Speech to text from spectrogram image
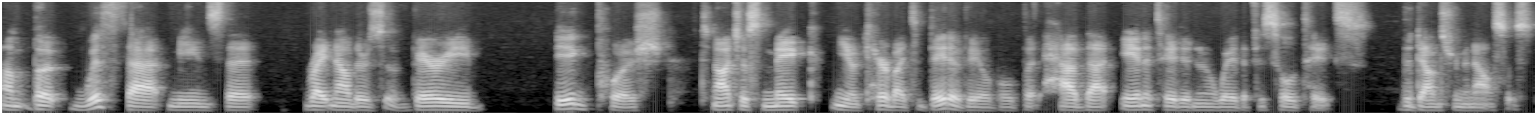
Um, but with that means that right now there's a very big push to not just make you know terabytes of data available, but have that annotated in a way that facilitates the downstream analysis.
